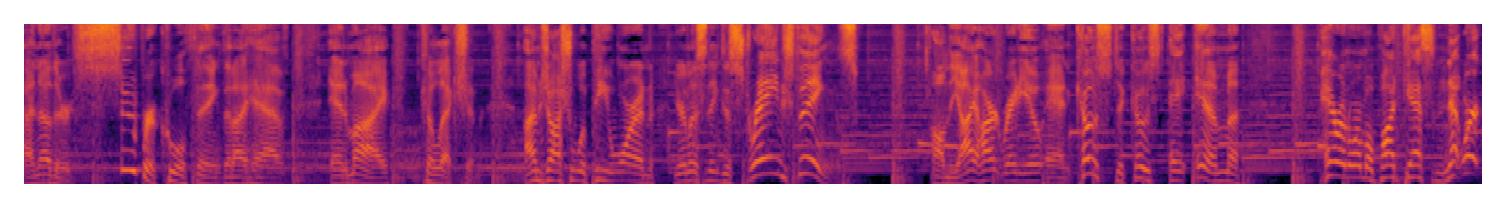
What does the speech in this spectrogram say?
Another super cool thing that I have in my collection. I'm Joshua P. Warren. You're listening to Strange Things on the iHeartRadio and Coast to Coast AM Paranormal Podcast Network.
